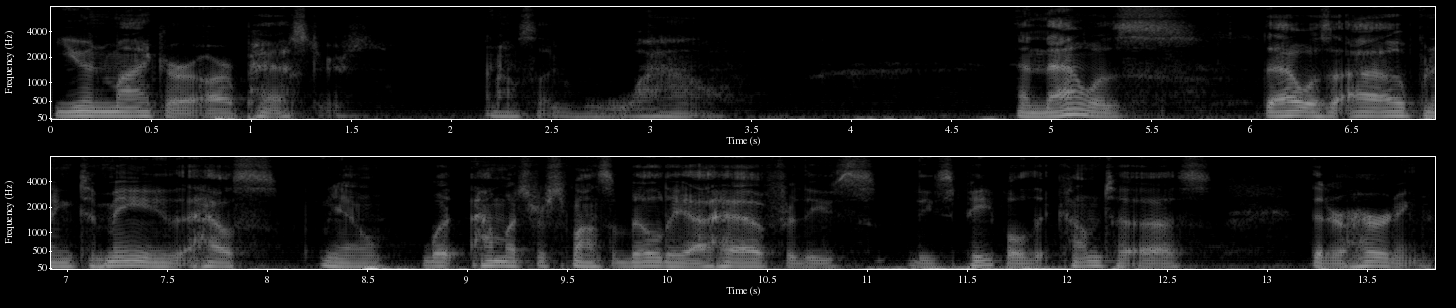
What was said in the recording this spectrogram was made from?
you and Mike are our pastors. And I was like, wow and that was that was eye opening to me. How you know what how much responsibility I have for these these people that come to us that are hurting,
